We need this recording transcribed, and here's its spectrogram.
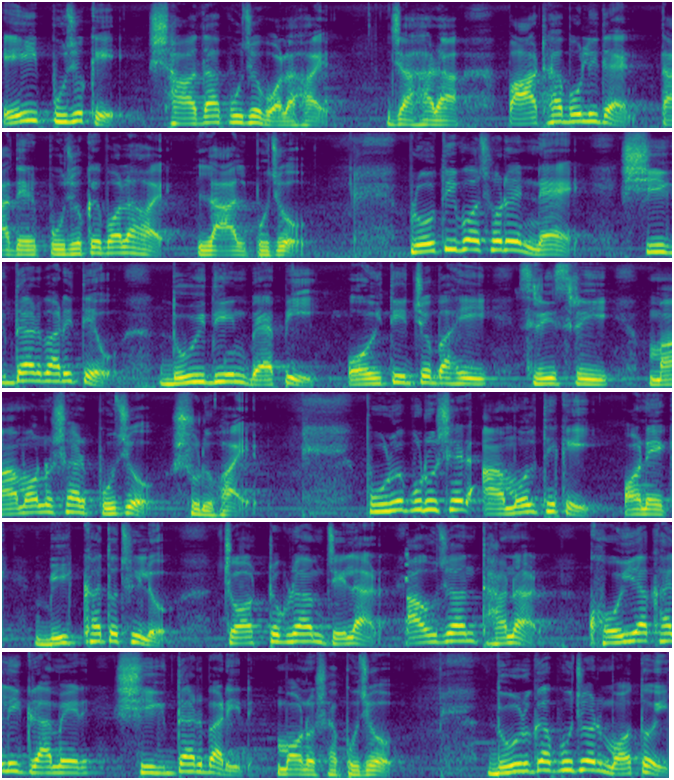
এই পুজোকে সাদা পুজো বলা হয়। যাহারা পাঠা বলি দেন, তাদের পুজোকে বলা হয় লাল পুজো। প্রতি বছরের ন্যায় শিকদার বাড়িতেও দুই দিন ব্যাপী ঐতিহ্যবাহী শ্রী শ্রী মা মনসার পুজো শুরু হয়। পূর্বপুরুষের আমল থেকেই অনেক বিখ্যাত ছিল চট্টগ্রাম জেলার আউজান থানার খৈয়াখালী গ্রামের শিকদার বাড়ির মনসা পুজো। দুর্গাপুজোর মতোই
